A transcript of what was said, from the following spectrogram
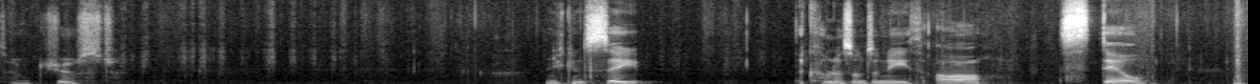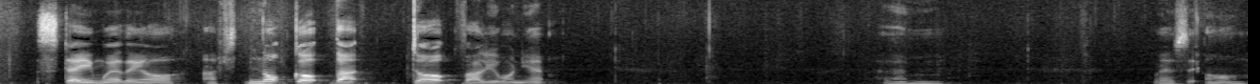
So I'm just. And you can see the colours underneath are still staying where they are. I've not got that dark value on yet. Um, where's the arm?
